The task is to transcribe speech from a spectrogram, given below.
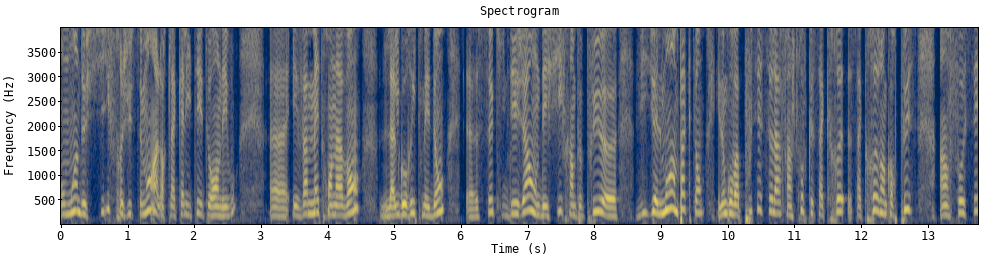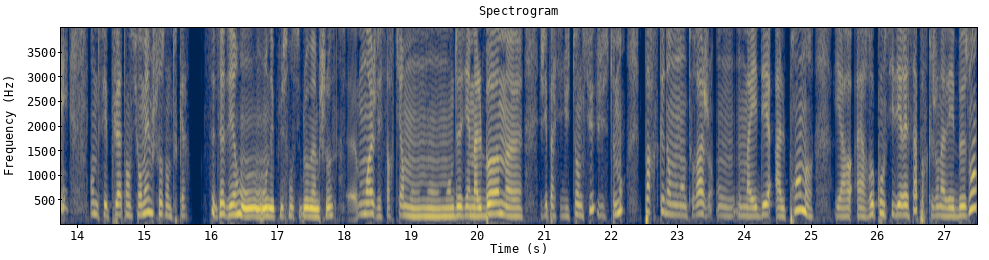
ont moins de chiffres justement, alors que la qualité est au rendez-vous, euh, et va mettre en avant, l'algorithme aidant, euh, ceux qui déjà ont des chiffres un peu plus euh, visuellement impactants. Et donc on va pousser cela. Enfin, je trouve que ça creuse, ça creuse encore plus un fossé. On ne fait plus attention aux mêmes choses en tout cas. C'est-à-dire, on, est plus sensible aux mêmes choses? Euh, moi, je vais sortir mon, deuxième album. Euh, j'ai passé du temps dessus, justement, parce que dans mon entourage, on, m'a aidé à le prendre et à, reconsidérer ça parce que j'en avais besoin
